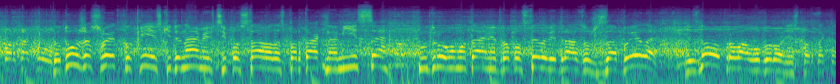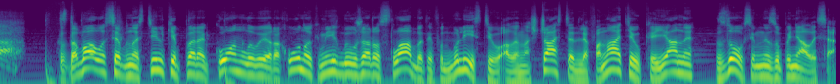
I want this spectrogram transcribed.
Спартаку. Дуже швидко київські динамівці поставили Спартак на місце. У другому таймі пропустили, відразу ж забили. І знову провал в обороні Спартака. Здавалося б, настільки переконливий рахунок міг би вже розслабити футболістів, але на щастя для фанатів кияни зовсім не зупинялися.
